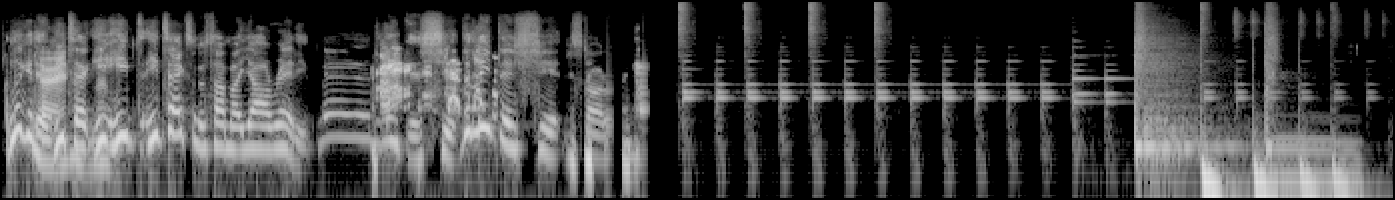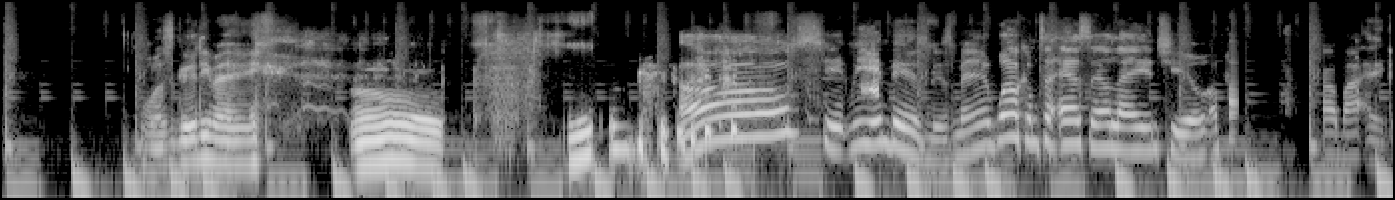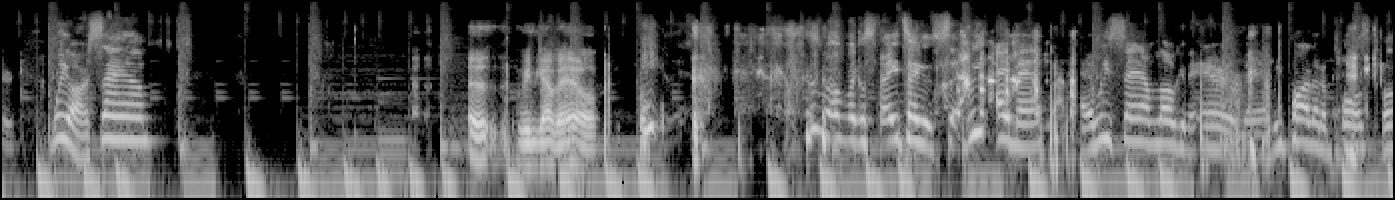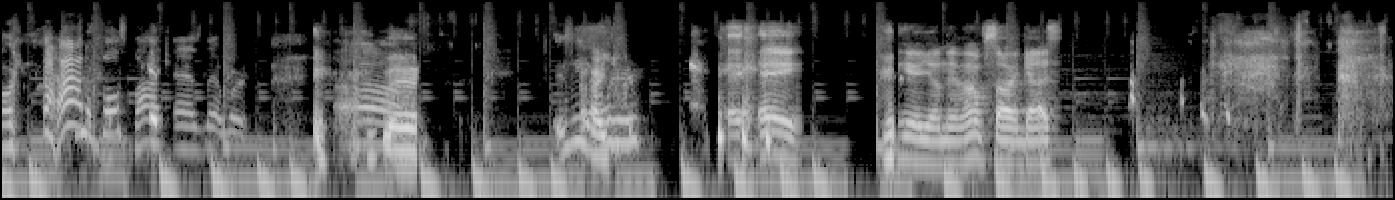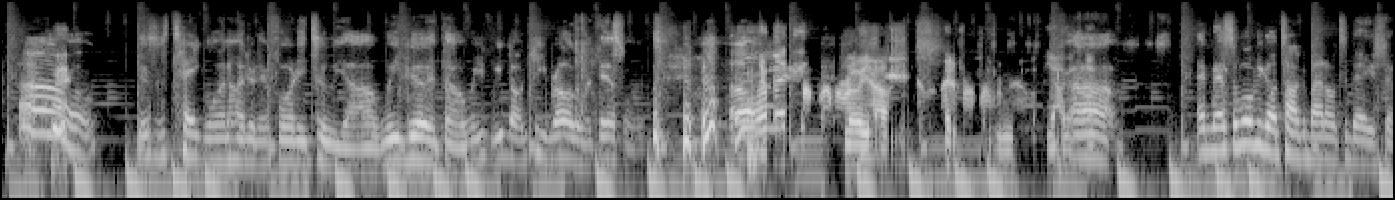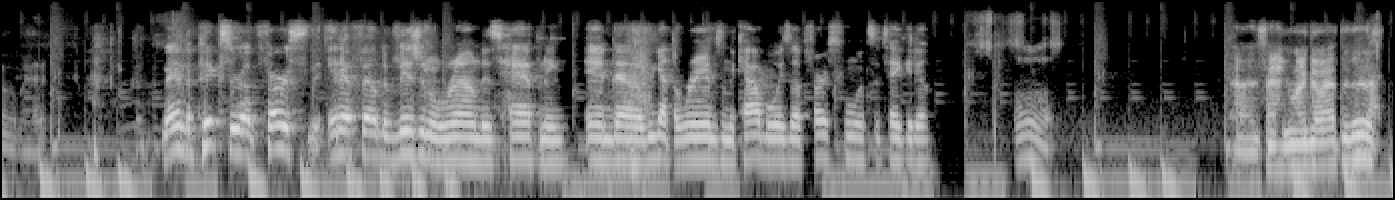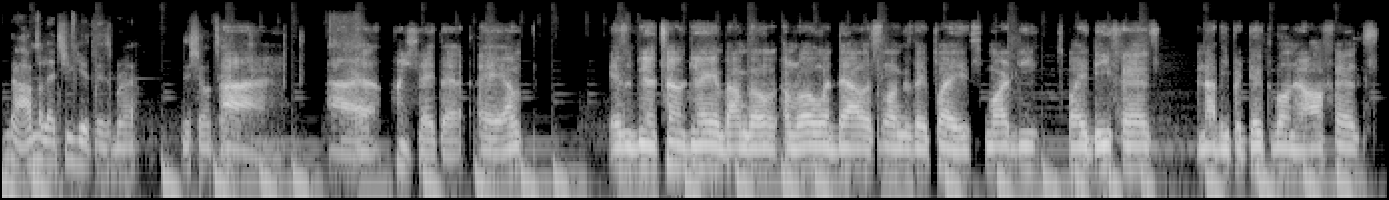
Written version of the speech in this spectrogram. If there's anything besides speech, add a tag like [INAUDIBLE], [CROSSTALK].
Look at him. He te- he he he texting us talking about y'all ready, man. Delete this shit. Delete this shit and start. What's goody, man? Oh. [LAUGHS] oh shit, we in business, man. Welcome to SLA and Chill, a podcast by Anchor. We are Sam. Uh, we got the hell. [LAUGHS] this motherfucker stay taking. We, hey man, hey, we Sam Logan and Aaron, man. We part of the Pulse Talk, [LAUGHS] the Pulse Podcast Network. Oh, is he over here? hey, hey. here, young man. I'm sorry, guys. oh, this is take 142, y'all. We good though. We we gonna keep rolling with this one. All right. Bro, y'all. Y'all got Um, hey man, so what we gonna talk about on today's show, man? Man, the picks are up first. The NFL divisional round is happening, and uh, we got the Rams and the Cowboys up first. Who wants to take it up? Mm. uh, Sam, you want to go after Nah, this? nah, I'm gonna let you get this, bro. This your All time. right. All right. Appreciate that. Hey, I'm. It's gonna be a tough game, but I'm going. I'm rolling with Dallas as long as they play smart, de- play defense, and not be predictable on their offense.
